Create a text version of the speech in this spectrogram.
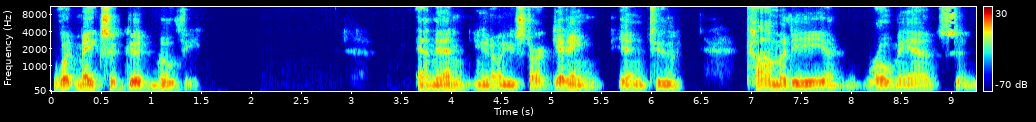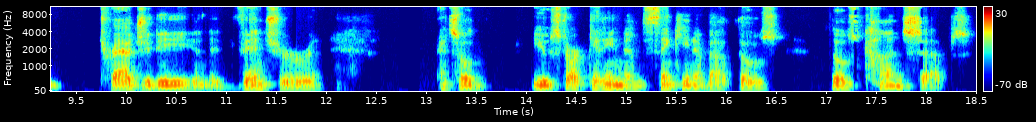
what makes a good movie? And then, you know, you start getting into comedy and romance and tragedy and adventure and and so you start getting them thinking about those those concepts.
